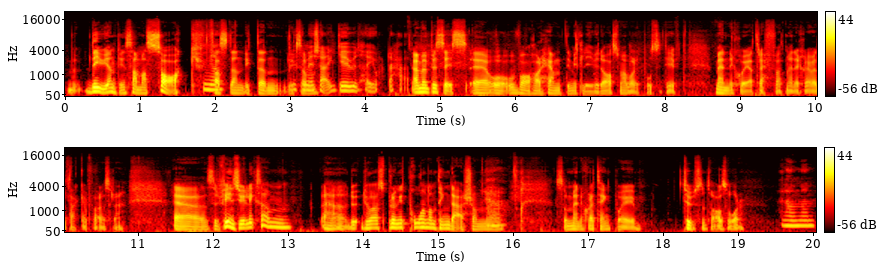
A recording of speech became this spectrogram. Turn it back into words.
det är ju egentligen samma sak, Ja. fast en liten... Liksom... Liksom, Som är såhär, Gud har gjort det här. Ja, men precis. Eh, Och, och vad har hänt i mitt liv idag som har varit positivt? Människor jag träffat, människor jag vill tacka för och sådär. Eh, Så det finns ju liksom... eh, Du, du har sprungit på någonting där som, Ja. som människor har tänkt på i tusentals år. En annan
